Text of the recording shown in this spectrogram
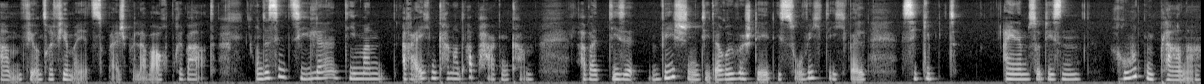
ähm, für unsere Firma jetzt zum Beispiel, aber auch privat. Und es sind Ziele, die man erreichen kann und abhaken kann. Aber diese Vision, die darüber steht, ist so wichtig, weil sie gibt einem so diesen Routenplaner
